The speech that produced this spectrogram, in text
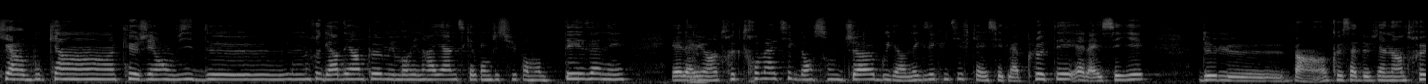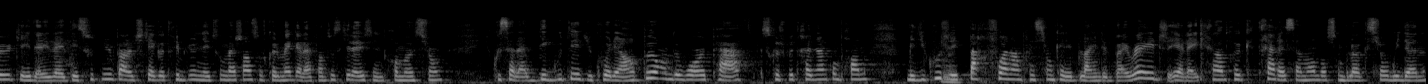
qui est un bouquin que j'ai envie de regarder un peu. Mais Maureen Ryan, c'est quelqu'un que j'ai suivi pendant des années. Et elle a eu un truc traumatique dans son job où il y a un exécutif qui a essayé de la ploter. Elle a essayé de le ben, que ça devienne un truc et il a été soutenu par le Chicago Tribune et tout machin sauf que le mec à la fin tout ce qu'il a eu c'est une promotion coup ça l'a dégoûté du coup elle est un peu on the warpath ce que je peux très bien comprendre. Mais du coup j'ai parfois l'impression qu'elle est blinded by rage. Et elle a écrit un truc très récemment dans son blog sur Whedon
